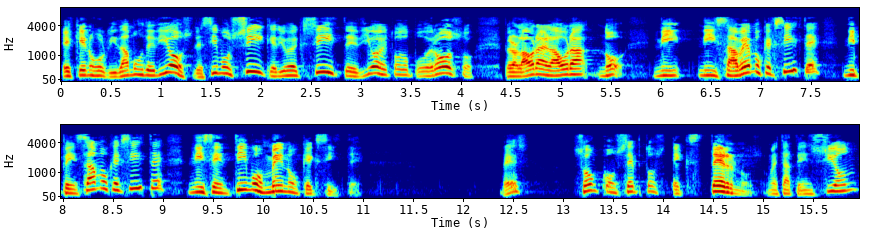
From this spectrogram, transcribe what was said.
es que nos olvidamos de Dios. Decimos sí, que Dios existe, Dios es todopoderoso, pero a la hora de la hora no, ni, ni sabemos que existe, ni pensamos que existe, ni sentimos menos que existe. ¿Ves? Son conceptos externos. Nuestra atención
